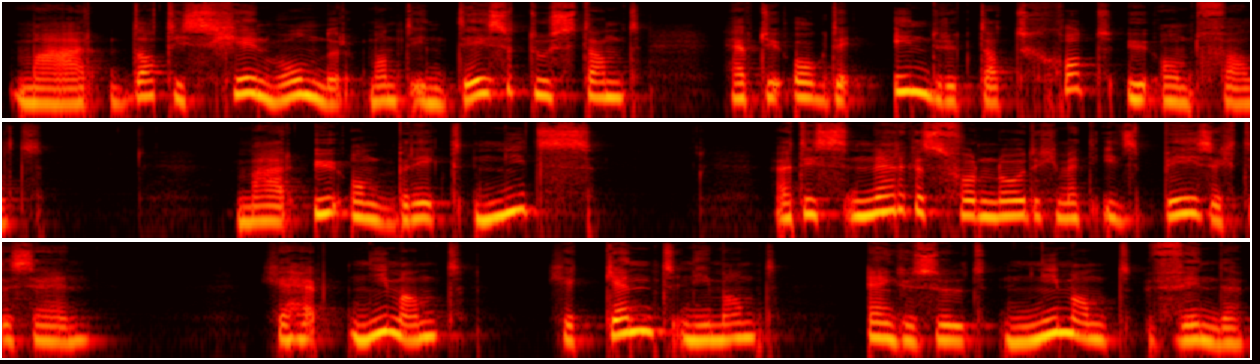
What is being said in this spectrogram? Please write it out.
Maar dat is geen wonder, want in deze toestand hebt u ook de indruk dat God u ontvalt. Maar u ontbreekt niets het is nergens voor nodig met iets bezig te zijn. Je hebt niemand, je kent niemand en je zult niemand vinden.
